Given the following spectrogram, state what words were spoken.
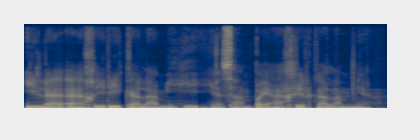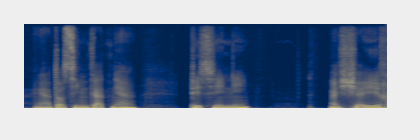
ila akhiri kalamihi ya sampai akhir kalamnya ya, atau singkatnya di sini Asy-Syaikh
